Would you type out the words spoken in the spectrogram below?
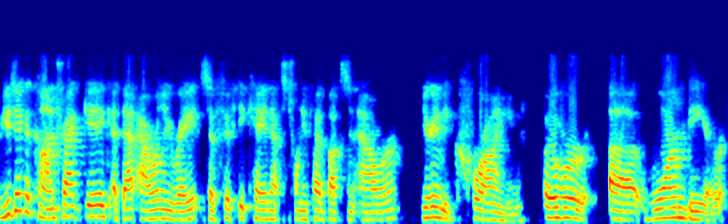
If you take a contract gig at that hourly rate, so 50K, that's 25 bucks an hour, you're going to be crying over a warm beer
